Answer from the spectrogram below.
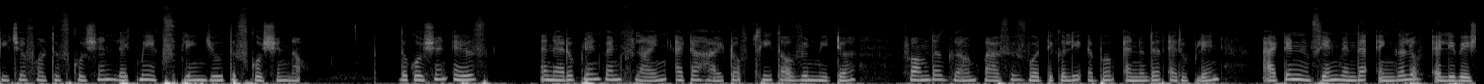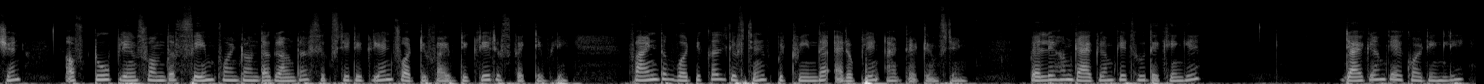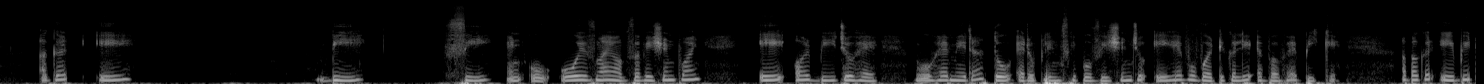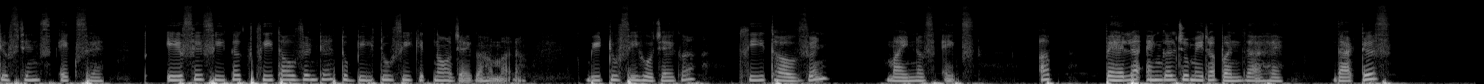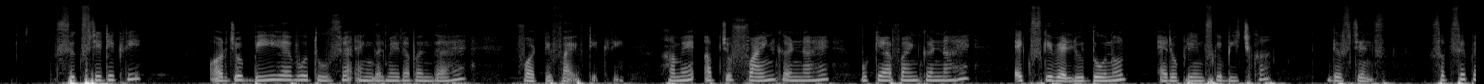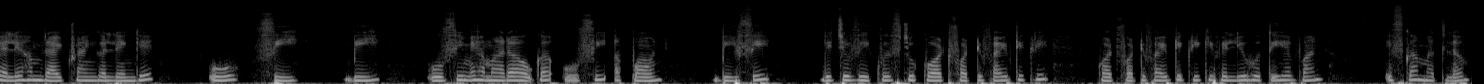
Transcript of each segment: teacher for this question. Let me explain you this question now. The question is an aeroplane when flying at a height of 3000 meter from the ground passes vertically above another aeroplane at an instant when the angle of elevation of two planes from the same point on the ground are 60 degree and 45 degree respectively. Find the vertical distance between the aeroplane at that instant. पहले हम diagram के through देखेंगे diagram के accordingly अगर A B C and O O is my observation point A और B जो है, वो है मेरा दो एरोप्लेन्स की पोजीशन जो ए है वो वर्टिकली अबव है बी के। अब अगर ए बी डिस्टेंस एक्स है तो ए से सी तक थ्री थाउज़ेंड है तो बी टू सी कितना हो जाएगा हमारा? बी टू सी हो जाएगा थ्री थाउज़ेंड माइनस एक्स अब पहला एंगल जो मेरा बन रहा है दैट इज़ सिक्सटी डिग्री और जो बी है वो दूसरा एंगल मेरा बन रहा है फोर्टी फाइव डिग्री। हमें अब जो फाइंड करना है, वो क्या फाइंड करना है? एक्स की वैल्यू दोनों एरोप्लेन्स के बीच का डिस्टेंस सबसे पहले हम राइट ट्राइंगल लेंगे ओ सी बी ओ सी में हमारा होगा O C upon B C which is equals to cot forty five degree. Cot forty five degree की वैल्यू होती है वन इसका मतलब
